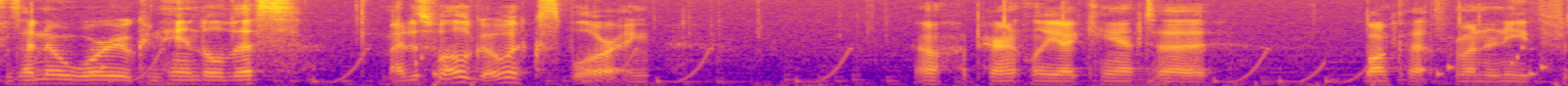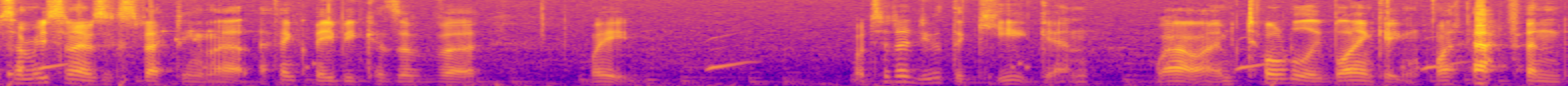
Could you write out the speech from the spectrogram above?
Since I know Wario can handle this, might as well go exploring. Oh, apparently I can't uh, bonk that from underneath. For some reason I was expecting that. I think maybe because of... Uh, wait, What did I do with the key again? Wow, I'm totally blanking. What happened?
